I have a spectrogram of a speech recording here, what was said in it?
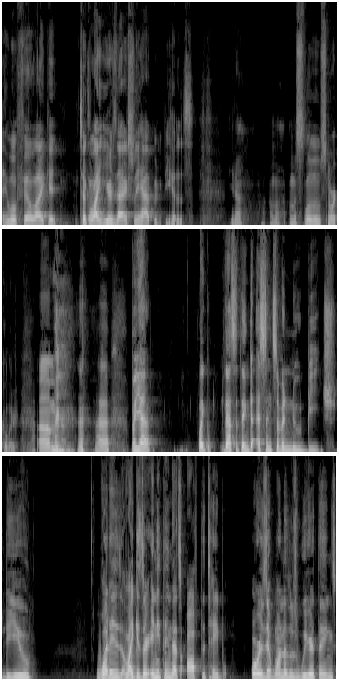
it will feel like it took light years to actually happen because, you know, I'm a I'm a slow snorkeler. Um, but yeah, like that's the thing. The essence of a nude beach. Do you? What is like? Is there anything that's off the table? Or is it one of those weird things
